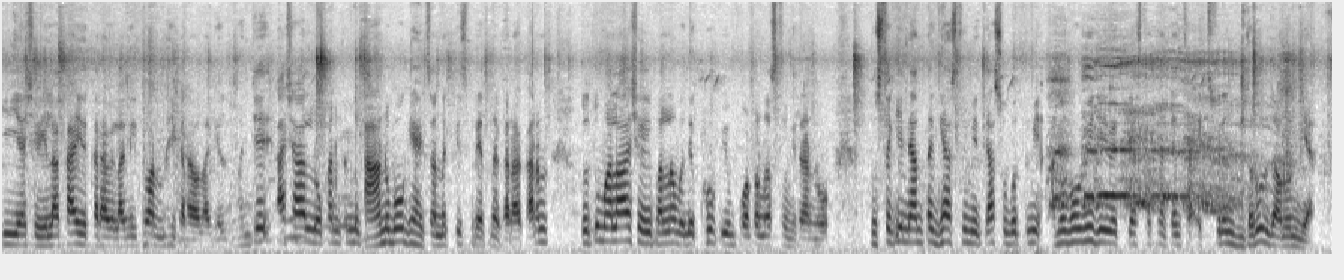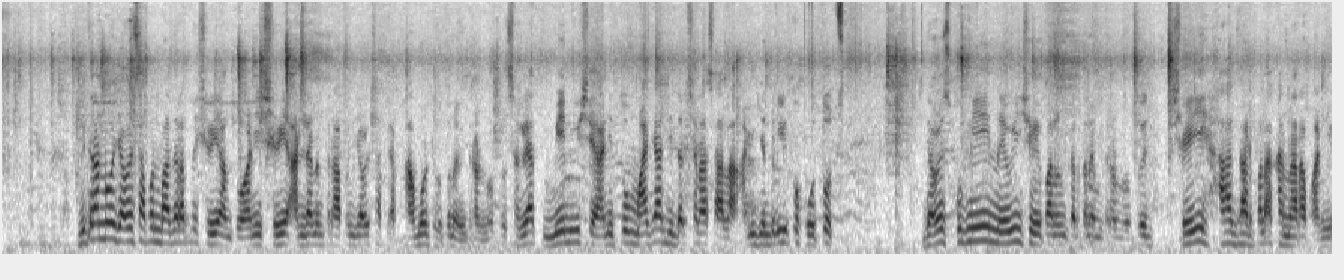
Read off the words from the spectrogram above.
की या शेळीला काय करावे लागेल किंवा नाही करावं लागेल. म्हणजे अशा लोकांकडून अनुभव घ्यायचा नक्कीच प्रयत्न करा. कारण तो तुम्हाला शेळीपालनामध्ये खूप इम्पॉर्टंट असतो मित्रांनो. पुस्तकी ज्ञान तर घ्याच तुम्ही. त्यासोबत तुम्ही अनुभवी जे व्यक्ती असतात ना त्यांचा एक्सपिरियन्स जरूर जाणून घ्या. मित्रांनो ज्यावेळेस आपण बाजारात शेळी आणतो आणि शेळी आणल्यानंतर आपण ज्यावेळेस आपल्या फार्मवर ठेवतो ना मित्रांनो तो सगळ्यात मेन विषय आणि तो माझ्या निदर्शनास आला आणि जनरली तो होतोच. ज्यावेळेस कुणी नवीन शेळी पालन करताना मित्रांनो तो शेळी हा झाडपाला खाणारा पाणी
